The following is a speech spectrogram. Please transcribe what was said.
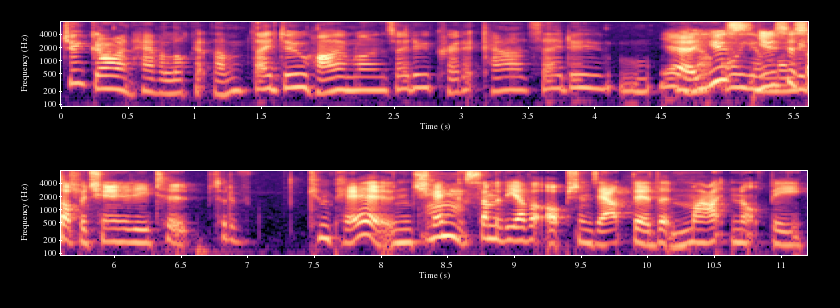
do go and have a look at them. They do home loans, they do credit cards, they do mm, Yeah, you know, use use this opportunity to sort of compare and check some of the other options out there that might not be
